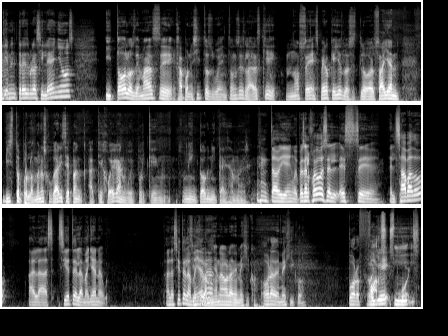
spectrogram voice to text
tienen tres brasileños y todos los demás eh, japonesitos, güey. Entonces, la verdad es que, no sé, espero que ellos los, los hayan visto por lo menos jugar y sepan a qué juegan, güey, porque es una incógnita esa madre. Está bien, güey. Pues el juego es el, es, eh, el sábado a las 7 de la mañana, güey. A las 7 de la, Siete mañana, de la mañana hora de México. hora de México. Por Fox Oye, y- Sports.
